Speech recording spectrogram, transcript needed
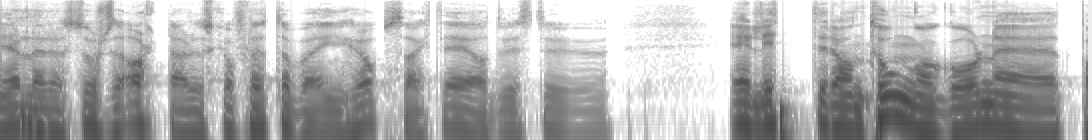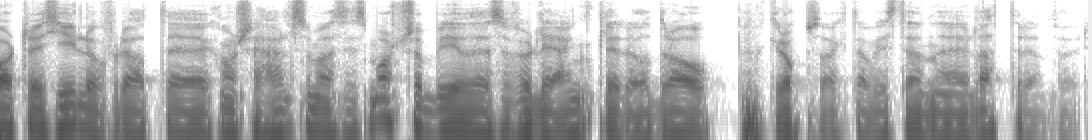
gjelder stort sett alt der du skal flytte på egen kroppsvekt. det er jo at hvis du er litt tung og går ned et par-tre kilo fordi at det er kanskje helsemessig smart, så blir det selvfølgelig enklere å dra opp kroppsvekta hvis den er lettere enn før.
